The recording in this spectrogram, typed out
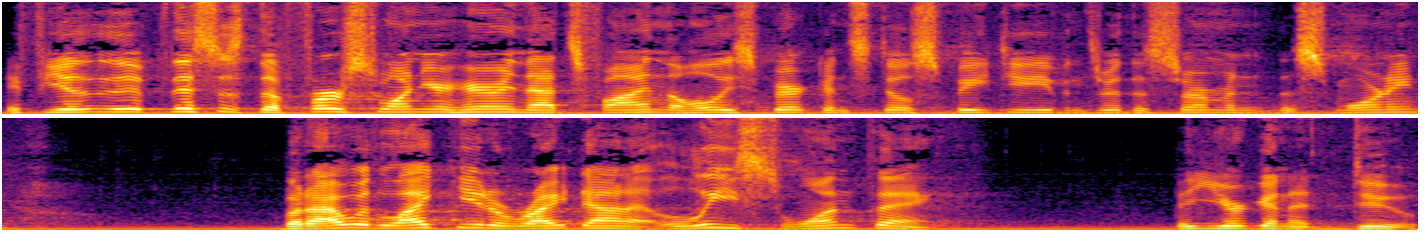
If, you, if this is the first one you're hearing, that's fine. The Holy Spirit can still speak to you even through the sermon this morning. But I would like you to write down at least one thing that you're going to do.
